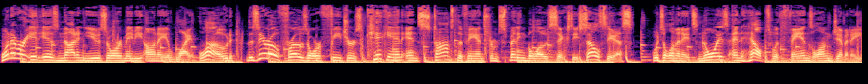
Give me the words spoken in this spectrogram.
Whenever it is not in use or maybe on a light load, the Zero Frozr features kick in and stops the fans from spinning below 60 Celsius, which eliminates noise and helps with fans' longevity.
